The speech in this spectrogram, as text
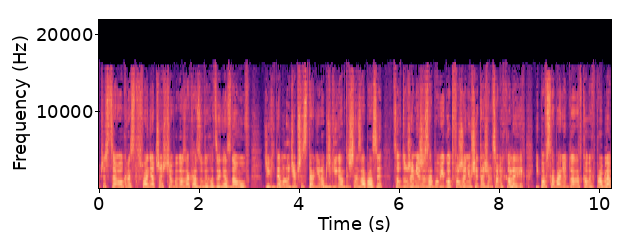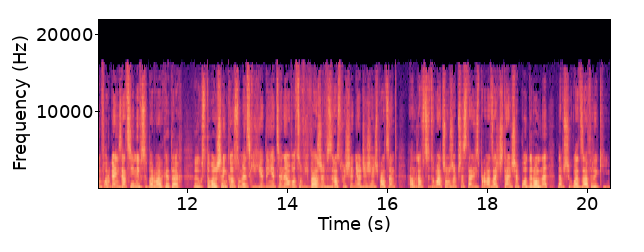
przez cały okres trwania częściowego zakazu wychodzenia z domów. Dzięki temu ludzie przestali robić gigantyczne zapasy, co w dużej mierze zapobiegło tworzeniu się tasiemcowych kolejek i powstawaniu dodatkowych problemów organizacyjnych w supermarketach. Według stowarzyszeń konsumenckich jedynie ceny owoców i warzyw wzrosły średnio o 10%. Handlowcy tłumaczą, że przestali sprowadzać sprowadzać tańsze płody rolne, na przykład z Afryki.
